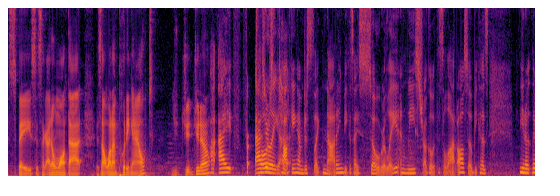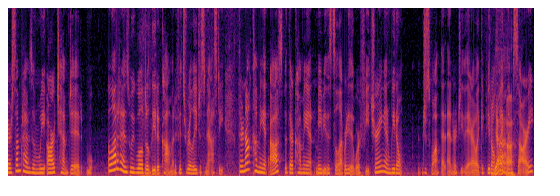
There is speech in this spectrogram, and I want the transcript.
space. It's like I don't want that. It's not what I'm putting out. You, you, you know? I, I for, as Totally you're get it. talking, I'm just like nodding because I so relate, and we struggle with this a lot also because, you know, there are sometimes when we are tempted. A lot of times we will delete a comment if it's really just nasty. They're not coming at us, but they're coming at maybe the celebrity that we're featuring, and we don't just want that energy there. Like if you don't like Yeah. them, sorry.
